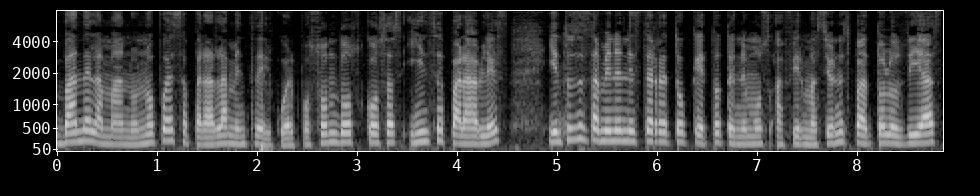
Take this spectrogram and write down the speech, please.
van de la mano, no puedes separar la mente del cuerpo, son dos cosas inseparables y entonces también en este reto keto tenemos afirmaciones para todos los días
